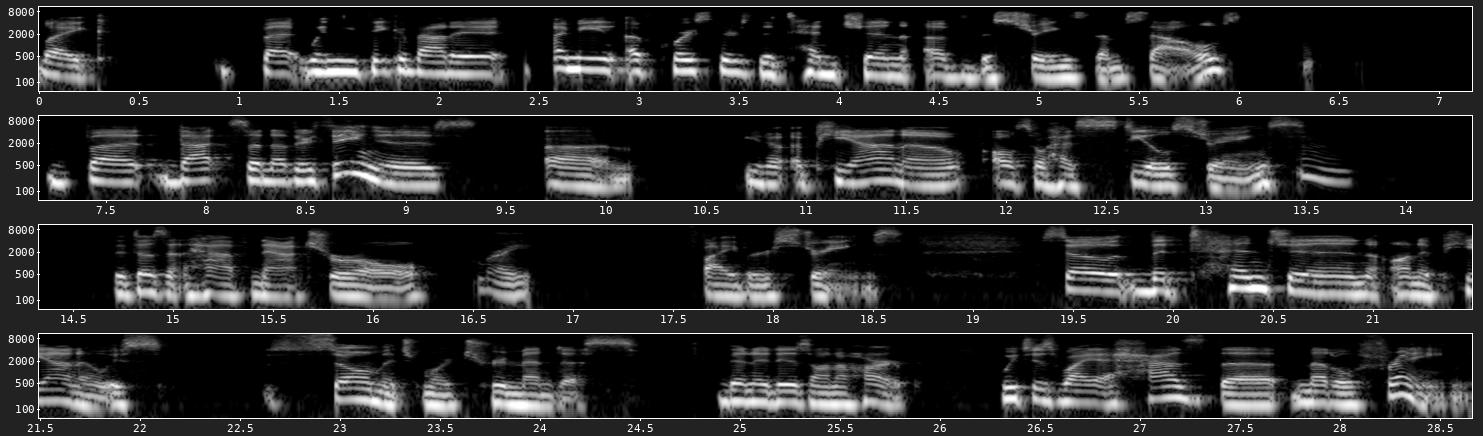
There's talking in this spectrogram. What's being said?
like, but when you think about it, I mean, of course, there's the tension of the strings themselves. But that's another thing is, um, you know, a piano also has steel strings. Mm, It doesn't have natural right, fiber strings. So the tension on a piano is so much more tremendous than it is on a harp, which is why it has the metal frame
